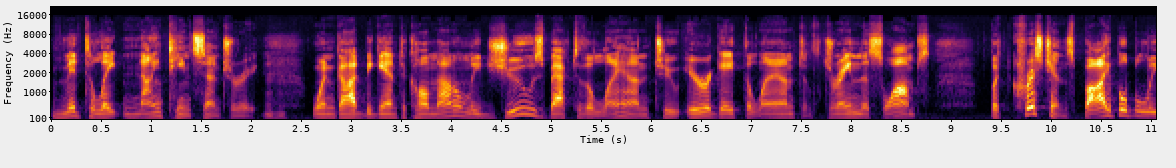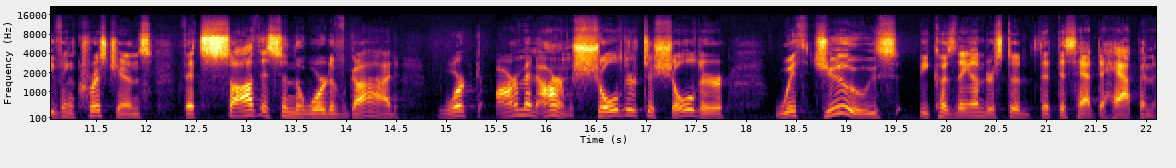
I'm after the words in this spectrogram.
mid to late 19th century, when God began to call not only Jews back to the land to irrigate the land, to drain the swamps, but Christians, Bible believing Christians that saw this in the Word of God, worked arm in arm, shoulder to shoulder with Jews because they understood that this had to happen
